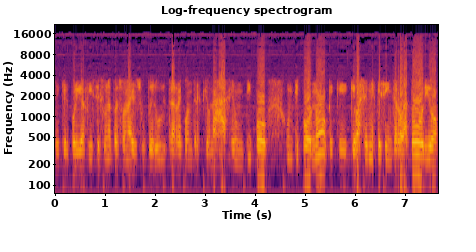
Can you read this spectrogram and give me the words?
De que el poligrafista es una persona del super ultra recontra espionaje, un tipo, un tipo, ¿no? Que, que, que va a ser una especie de interrogatorio,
